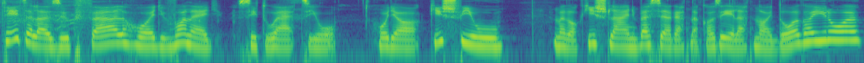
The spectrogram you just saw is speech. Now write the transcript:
tételezzük fel, hogy van egy szituáció, hogy a kisfiú meg a kislány beszélgetnek az élet nagy dolgairól,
